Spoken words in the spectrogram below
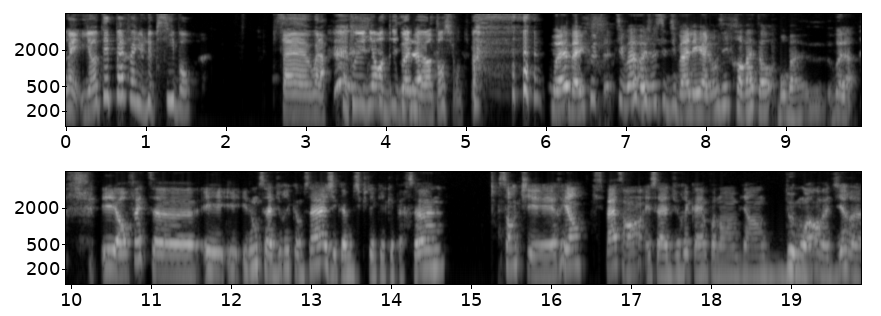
Ouais, il aurait peut-être pas fallu. Le psy, bon. Ça, voilà. Ça peut venir en deuxième Voilà. intention. Tu vois. Ouais, bah écoute, tu vois, moi je me suis dit, bah allez, allons-y, franc battant. Bon bah euh, voilà. Et en fait, euh, et, et- et donc ça a duré comme ça. J'ai quand même discuté avec quelques personnes sans qu'il y ait rien qui se passe. Hein, et ça a duré quand même pendant bien deux mois, on va dire, euh,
